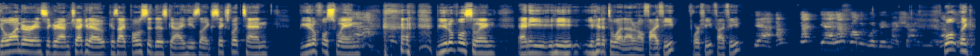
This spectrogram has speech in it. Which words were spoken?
go onto our Instagram, check it out because I posted this guy. He's like six foot ten beautiful swing, beautiful swing, and he he you hit it to what? I don't know, five feet, four feet, five feet. Yeah, yeah, that probably would be my shot of the year. That well, like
